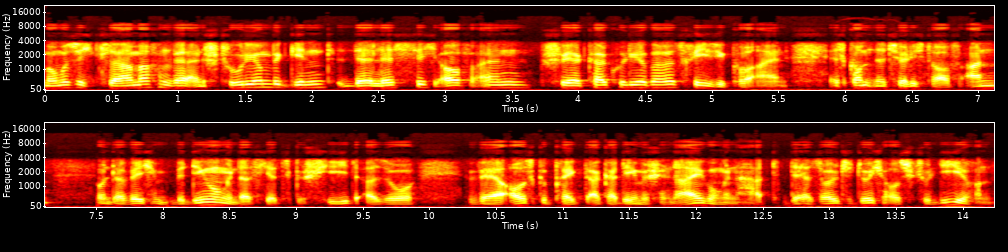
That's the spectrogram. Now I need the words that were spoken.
Man muss sich klar machen, wer ein Studium beginnt, der lässt sich auf ein schwer kalkulierbares Risiko ein. Es kommt natürlich darauf an, unter welchen Bedingungen das jetzt geschieht. Also wer ausgeprägt akademische Neigungen hat, der sollte durchaus studieren.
